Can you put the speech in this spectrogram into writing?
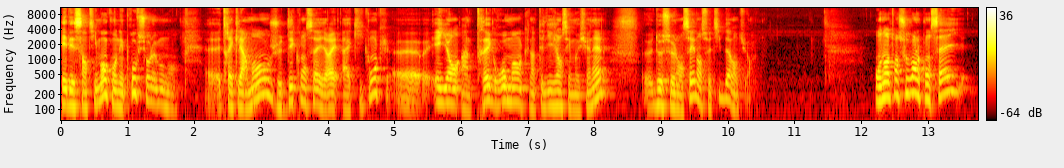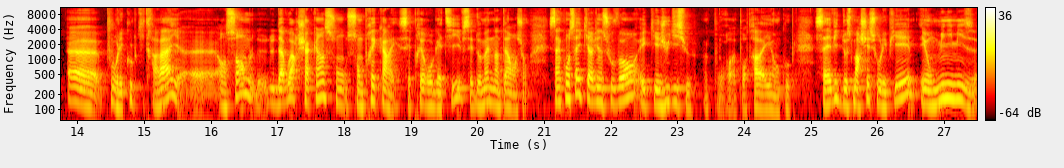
et des sentiments qu'on éprouve sur le moment. Euh, très clairement, je déconseillerais à quiconque ayant un très gros manque d'intelligence émotionnelle de se lancer dans ce type d'aventure. On entend souvent le conseil, euh, pour les couples qui travaillent euh, ensemble, d'avoir chacun son, précaré, ses prérogatives, ses domaines d'intervention. C'est un conseil qui revient souvent et qui est judicieux pour, pour travailler en couple. Ça évite de se marcher sur les pieds et on minimise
